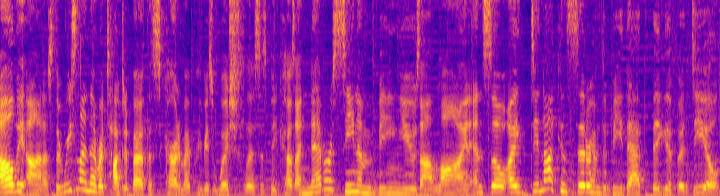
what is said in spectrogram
I'll be honest, the reason I never talked about this card in my previous wish list is because I never seen him being used online, and so I did not consider him to be that big of a deal.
